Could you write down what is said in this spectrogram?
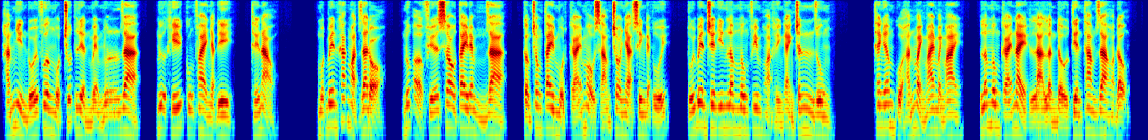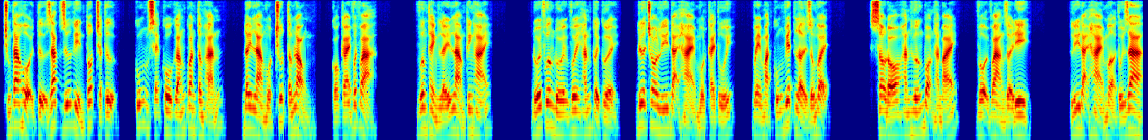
hắn nhìn đối phương một chút liền mềm luôn ra, ngựa khí cũng phai nhạt đi, thế nào? Một bên khác mặt da đỏ, núp ở phía sau tay đem ra, cầm trong tay một cái màu xám cho nhà xinh đẹp túi túi bên trên in lâm mông phim hoạt hình ảnh chân dung. Thanh âm của hắn mảnh mai mảnh mai, lâm mông cái này là lần đầu tiên tham gia hoạt động chúng ta hội tự giác giữ gìn tốt trật tự, cũng sẽ cố gắng quan tâm hắn, đây là một chút tấm lòng, có cái vất vả. Vương thành lấy làm kinh hãi. Đối phương đối với hắn cười cười, đưa cho lý đại hải một cái túi về mặt cũng viết lời giống vậy. Sau đó hắn hướng bọn hắn bái, vội vàng rời đi. Lý đại hải mở túi ra,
